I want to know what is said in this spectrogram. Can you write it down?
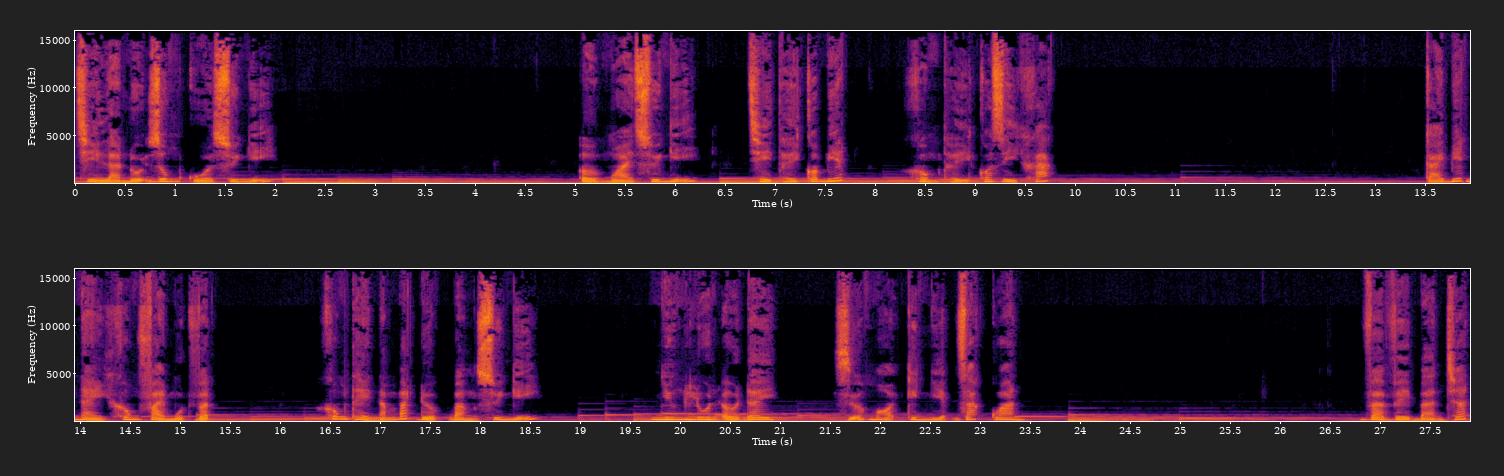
chỉ là nội dung của suy nghĩ. Ở ngoài suy nghĩ, chỉ thấy có biết, không thấy có gì khác. Cái biết này không phải một vật, không thể nắm bắt được bằng suy nghĩ. Nhưng luôn ở đây giữa mọi kinh nghiệm giác quan. Và về bản chất,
